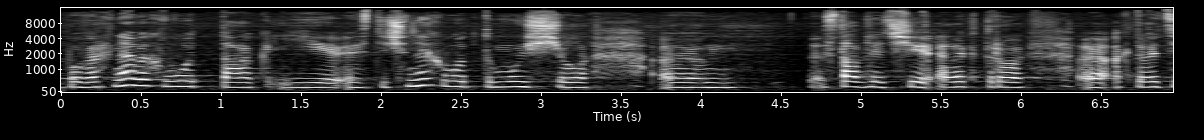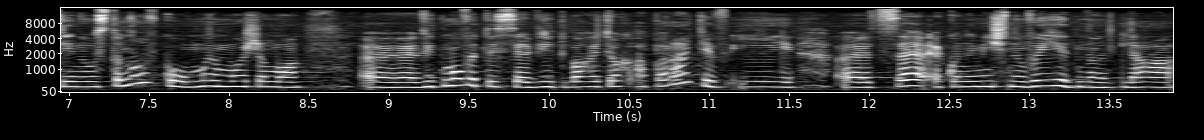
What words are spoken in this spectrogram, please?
поверхневих вод, так і е, стічних вод, тому що ем, ставлячи електроактиваційну установку, ми можемо е, відмовитися від багатьох апаратів, і е, це економічно вигідно для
